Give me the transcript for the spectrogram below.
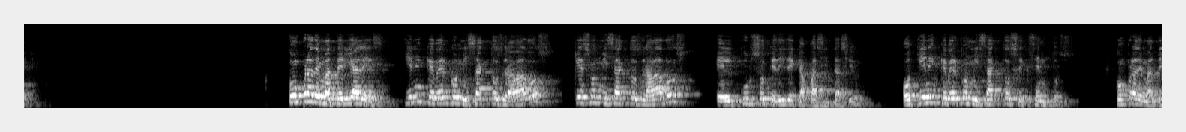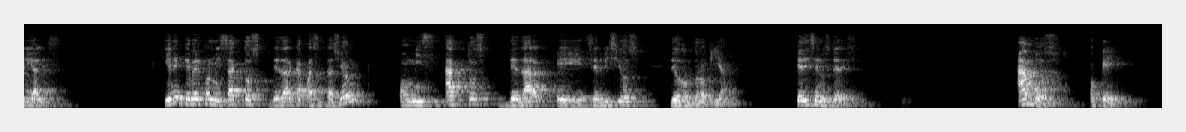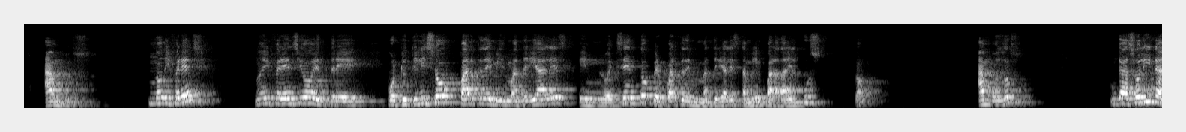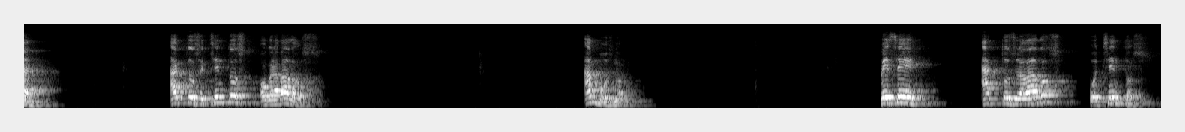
Compra de materiales. ¿Tienen que ver con mis actos grabados? ¿Qué son mis actos grabados? El curso que di de capacitación. O tienen que ver con mis actos exentos. Compra de materiales. ¿Tienen que ver con mis actos de dar capacitación o mis actos de dar eh, servicios de odontología? ¿Qué dicen ustedes? Ambos. Ok. Ambos. No diferencio. No diferencio entre porque utilizo parte de mis materiales en lo exento, pero parte de mis materiales también para dar el curso, ¿no? Ambos dos. Gasolina. Actos exentos o grabados. Ambos, ¿no? PC. Actos grabados o exentos.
